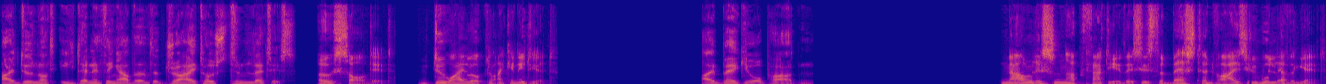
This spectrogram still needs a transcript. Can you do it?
I do not eat anything other than dry toast and lettuce. Oh sod it. Do I look like an idiot? I beg your pardon. Now listen up fatty this is the best advice you will ever get.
